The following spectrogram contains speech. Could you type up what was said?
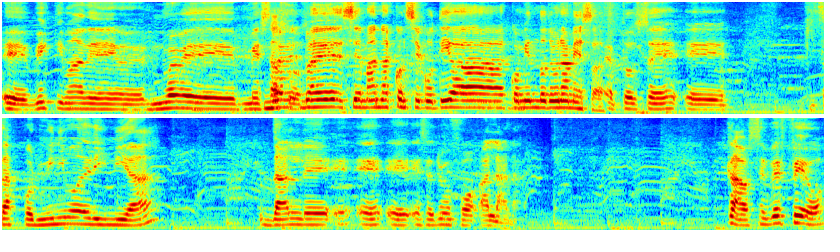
eh, víctima de nueve mesazos. Nueve, nueve semanas consecutivas comiéndote una mesa. Entonces, eh, quizás por mínimo de dignidad, darle eh, eh, eh, ese triunfo a Lana. Claro, se ve feo,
